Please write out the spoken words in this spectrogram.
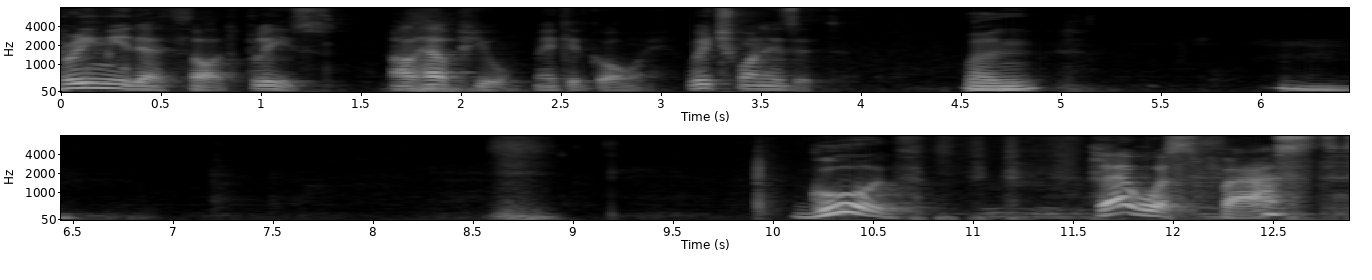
Bring me that thought, please. I'll help you make it go away. Which one is it? Well, mm, Good. That was fast.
